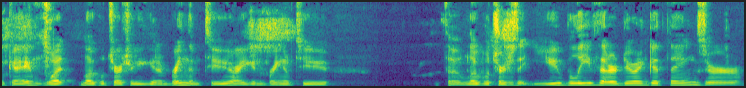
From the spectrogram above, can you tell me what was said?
okay, what local church are you going to bring them to? Are you going to bring them to the local churches that you believe that are doing good things, or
